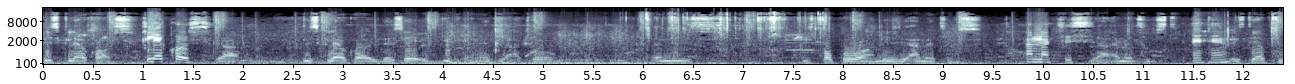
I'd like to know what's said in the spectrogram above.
This clear quartz. Clear quartz. Yeah. This clear quartz, they say it gives energy at home. Then this this purple one, this is the amethyst. Amethyst. Yeah, amethyst. Uh-huh. It's there to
